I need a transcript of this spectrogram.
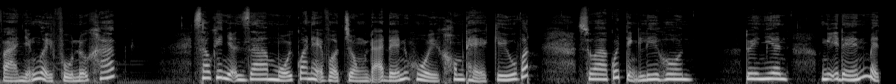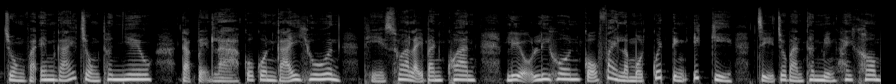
và những người phụ nữ khác. Sau khi nhận ra mối quan hệ vợ chồng đã đến hồi không thể cứu vớt, Soa quyết định ly hôn. Tuy nhiên, nghĩ đến mẹ chồng và em gái chồng thân yêu, đặc biệt là cô con gái Hyun, thì Xoa lại băn khoăn liệu ly hôn có phải là một quyết định ích kỷ chỉ cho bản thân mình hay không.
